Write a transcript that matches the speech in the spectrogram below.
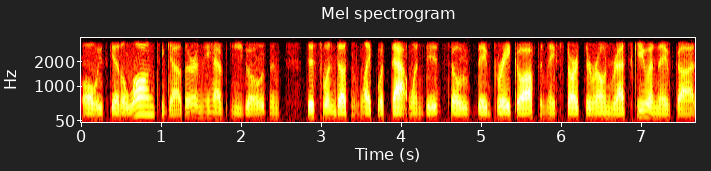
always get along together and they have egos and this one doesn't like what that one did so they break off and they start their own rescue and they've got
